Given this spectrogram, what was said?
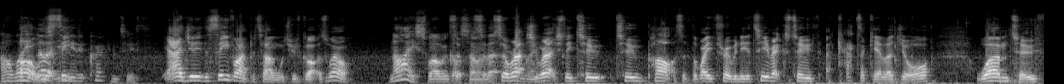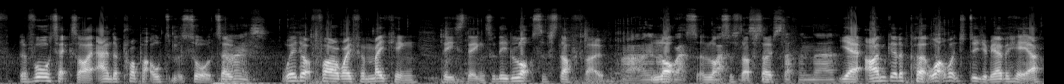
Oh wait, Oh, look, sea- you need a kraken tooth. and you need the Sea Viper tongue, which we've got as well. Nice. Well, we've got so, some so, of it. so we're actually we? we're actually two two parts of the way through. We need a T Rex tooth, a caterpillar jaw, worm tooth, a vortex eye, and a proper ultimate sword. So nice. we're not far away from making these things. We need lots of stuff though. Right, Lots whack- and lots of stuff. So stuff in there. yeah, I'm gonna put what I want to do, Jimmy, over here.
